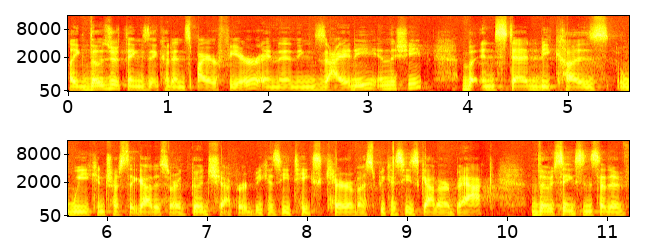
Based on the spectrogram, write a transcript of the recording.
Like, those are things that could inspire fear and then anxiety in the sheep. But instead, because we can trust that God is our good shepherd, because he takes care of us, because he's got our back, those things, instead of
